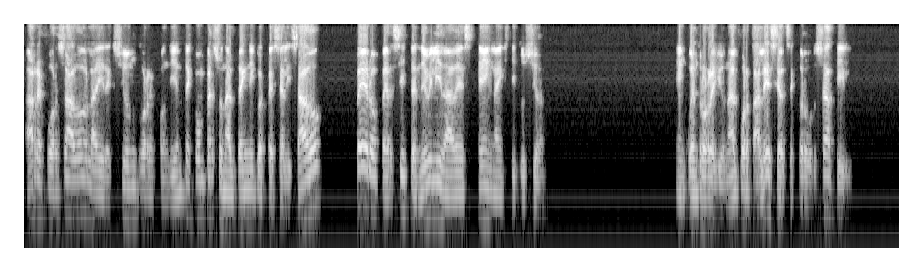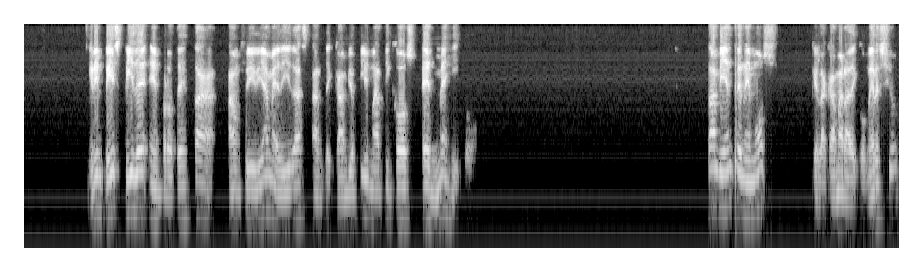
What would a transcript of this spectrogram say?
ha reforzado la dirección correspondiente con personal técnico especializado pero persisten debilidades en la institución. Encuentro regional fortalece al sector bursátil. Greenpeace pide en protesta anfibia medidas ante cambios climáticos en México. También tenemos que la Cámara de Comercio,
